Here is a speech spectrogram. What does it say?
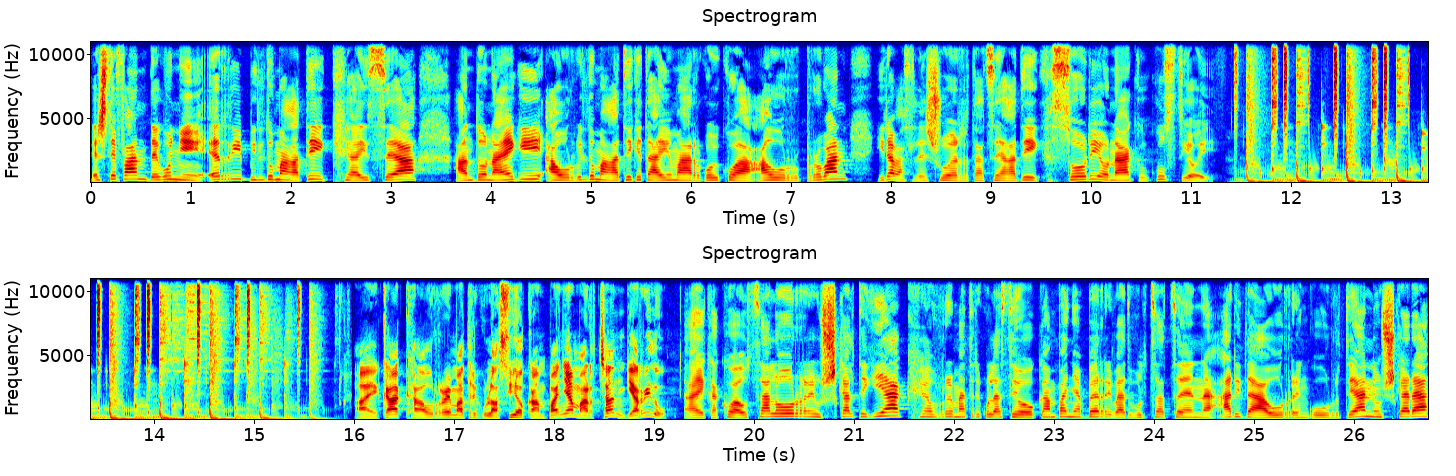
Estefan Deguñi er herri bildumagatik aizea Andona Egi aur bildumagatik eta Aimar Goikoa aur proban irabazle suertatzeagatik zorionak guztioi. Aekak aurre matrikulazio kanpaina martxan jarri du. Aekako auzalor euskaltegiak aurre matrikulazio kanpaina berri bat bultzatzen ari da aurrengo urtean euskara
